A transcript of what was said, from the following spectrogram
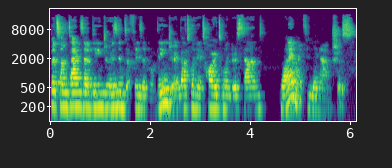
But sometimes that danger isn't a physical danger, and that's when it's hard to understand why am I feeling anxious?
